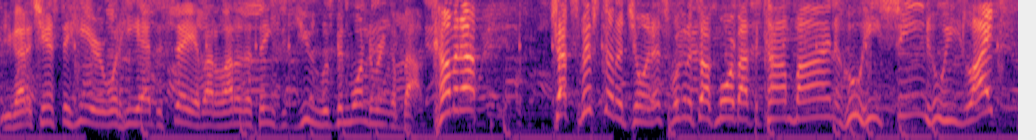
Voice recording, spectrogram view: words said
You got a chance to hear what he had to say about a lot of the things that you have been wondering about. Coming up, Chuck Smith's going to join us. We're going to talk more about the combine, who he's seen, who he likes,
